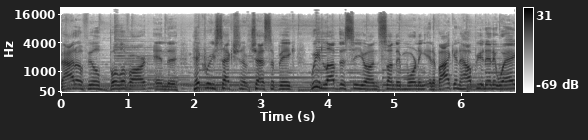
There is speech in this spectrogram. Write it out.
Battlefield Boulevard in the Hickory section of Chesapeake. We'd love to see you on Sunday morning. And if I can help you in any way,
